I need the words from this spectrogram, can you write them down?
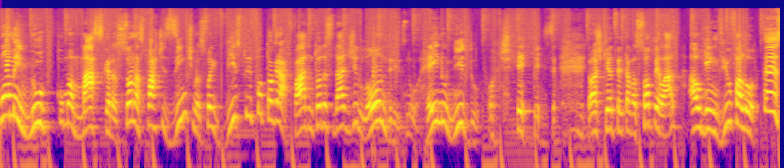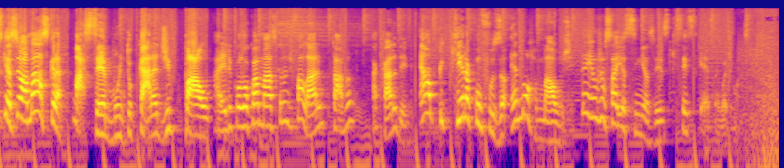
Um homem nu com uma máscara só nas partes íntimas foi visto e fotografado em toda a cidade de Londres, no Reino Unido. Eu acho que antes ele estava só pelado, alguém viu e falou: Esqueceu a máscara? Mas é muito cara de pau. Aí ele colocou a máscara onde falaram que tava a cara dele. É uma pequena confusão, é normal, gente. Eu já saí assim às vezes que você esquece o negócio de máscara.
